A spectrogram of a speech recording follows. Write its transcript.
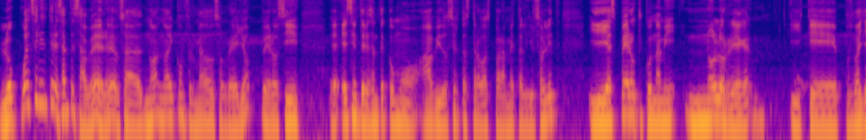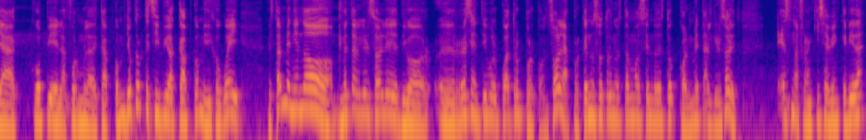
Lo cual sería interesante saber, ¿eh? o sea, no, no, hay confirmado sobre ello, pero sí eh, es interesante cómo ha habido ciertas trabas para Metal Gear Solid y espero que Konami no lo riegue y que pues vaya copie la fórmula de Capcom. Yo creo que sí vio a Capcom y dijo, güey, están vendiendo Metal Gear Solid, digo, eh, Resident Evil 4 por consola. ¿Por qué nosotros no estamos haciendo esto con Metal Gear Solid? Es una franquicia bien querida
